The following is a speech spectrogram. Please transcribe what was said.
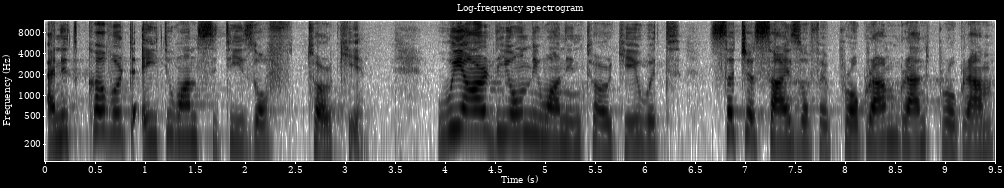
and it covered 81 cities of Turkey. We are the only one in Turkey with such a size of a program, grant program,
